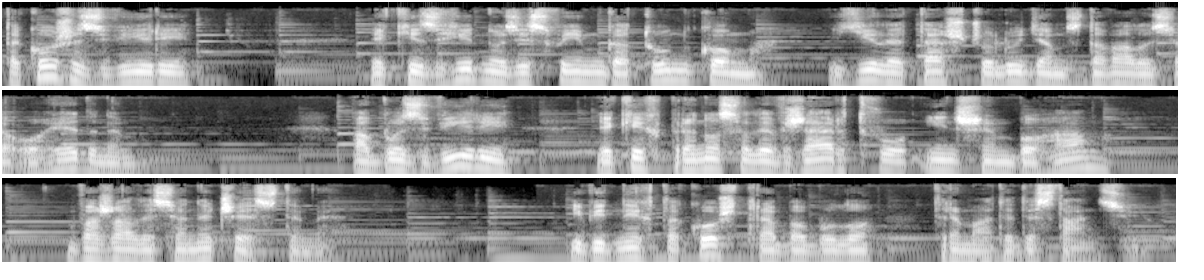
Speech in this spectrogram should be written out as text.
Також звірі, які згідно зі своїм гатунком їли те, що людям здавалося огидним, або звірі, яких приносили в жертву іншим богам, вважалися нечистими, і від них також треба було тримати дистанцію.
